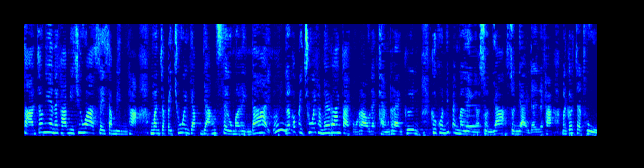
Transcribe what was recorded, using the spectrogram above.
สารเจ้าเนี่ยนะคะ มีชื่อว่าเซซามินค่ะ มันจะไปช่วยยับยั้งเซลล์มะเร็งได้ แล้วก็ไปช่วยทำให้ร่างกายของเราเนี่ยแข็งแรงขึ้น คือคนที่เป็นมะเร็งอะส่วนยาส่วนใหญ่เลยนะคะ มันก็จะถูก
